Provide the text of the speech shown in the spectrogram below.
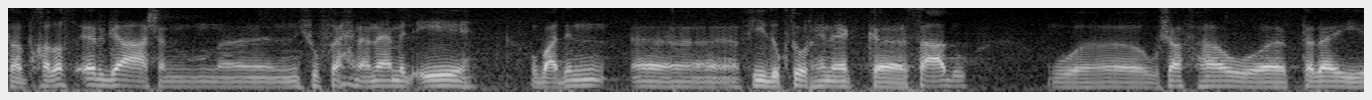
طب خلاص ارجع عشان نشوف إحنا نعمل إيه. وبعدين آه، في دكتور هناك آه، ساعده وشافها وابتدى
